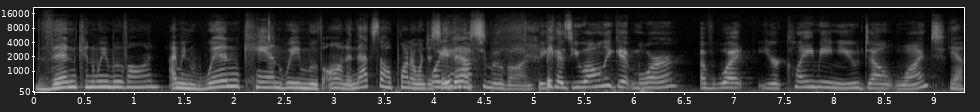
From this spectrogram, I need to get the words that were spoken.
Then can we move on? I mean, when can we move on? And that's the whole point I wanted to Well, say you this. have to move on because you only get more of what you're claiming you don't want Yeah.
